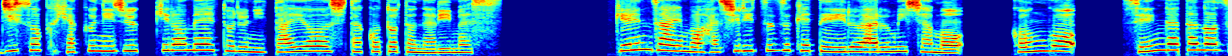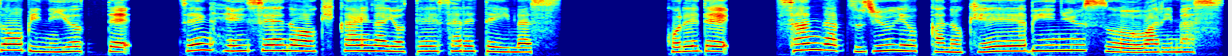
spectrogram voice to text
時速 120km に対応したこととなります。現在も走り続けているアルミ車も、今後、1000型の増備によって、全編成の置き換えが予定されています。これで、3月14日の KAB ニュースを終わります。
